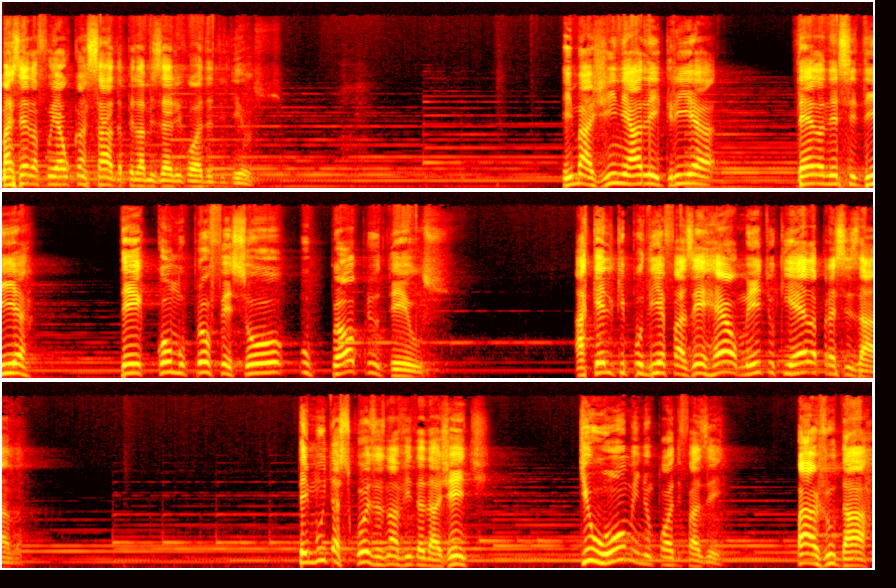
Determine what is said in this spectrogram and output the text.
Mas ela foi alcançada pela misericórdia de Deus. Imagine a alegria dela nesse dia, ter como professor o próprio Deus, aquele que podia fazer realmente o que ela precisava. Tem muitas coisas na vida da gente que o homem não pode fazer para ajudar.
